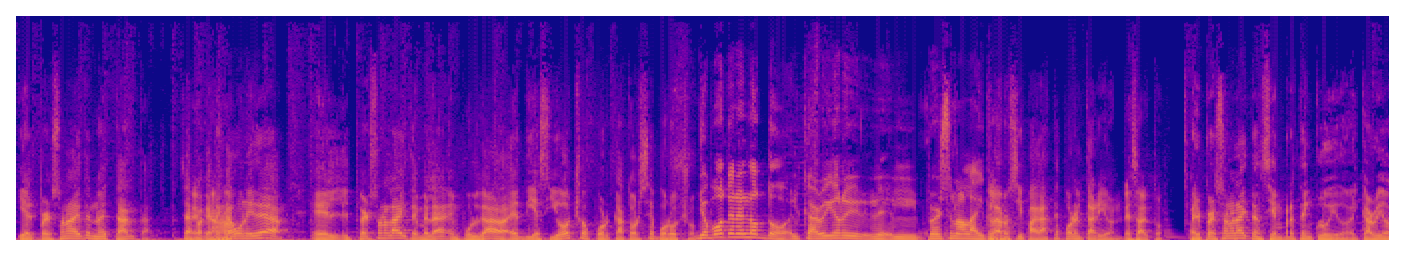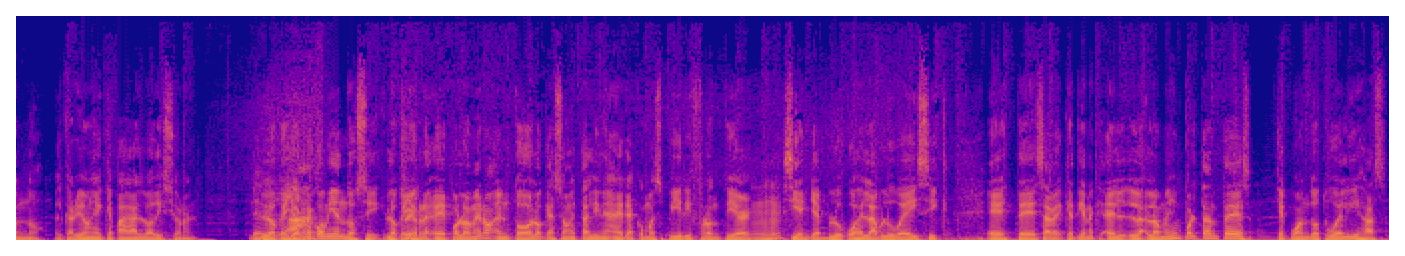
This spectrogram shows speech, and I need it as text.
y el personal item no es tanta. O sea, Eh, para que ajá. tengas una idea, el, el personal item, ¿verdad? En pulgada es 18 por 14 por 8. Yo puedo tener los dos, el carry-on y el, el personal item. Claro, si pagaste por el carión. Exacto. El personal item siempre está incluido. El carry-on no. El carry-on hay que pagarlo adicional. ¿De Lo que yo recomiendo, sí. Lo que Sí. yo, eh, por lo menos en todo lo que son estas líneas aéreas como Spirit, Frontier, si en JetBlue coges la Blue Basic, este, ¿sabes? Que tienes que- el- lo, lo más importante es que cuando tú elijas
